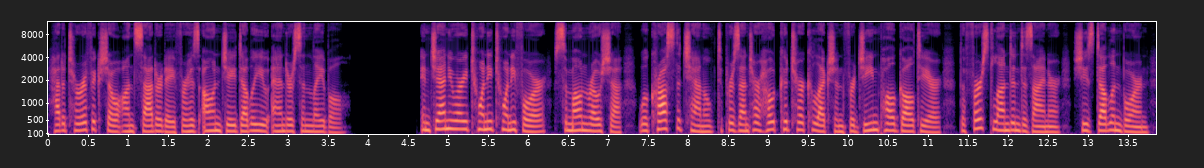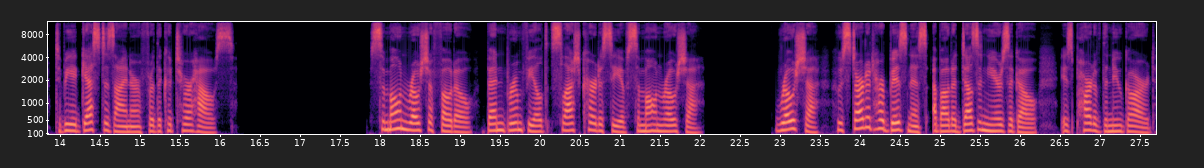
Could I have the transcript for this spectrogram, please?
had a terrific show on Saturday for his own JW Anderson label. In January 2024, Simone Rocha will cross the channel to present her haute couture collection for Jean Paul Gaultier, the first London designer, she's Dublin born, to be a guest designer for the couture house. Simone Rocha photo, Ben Broomfield slash courtesy of Simone Rocha. Rocha, who started her business about a dozen years ago, is part of the new guard.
